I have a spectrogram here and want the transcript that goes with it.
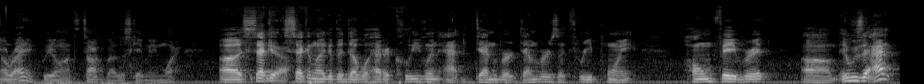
Alrighty, we don't have to talk about this game anymore. Uh, second yeah. second leg of the doubleheader: Cleveland at Denver. Denver's a three point home favorite. Um, it was at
